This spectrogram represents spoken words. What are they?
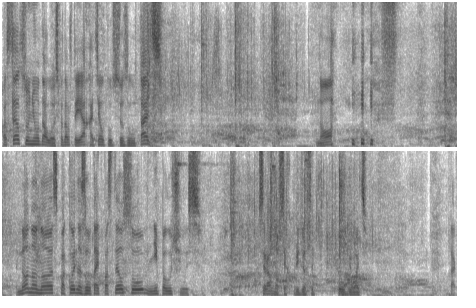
По стелсу не удалось, потому что я хотел тут все залутать. Но... Но-но-но, спокойно залутать по стелсу не получилось. Все равно всех придется поубивать. Так.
